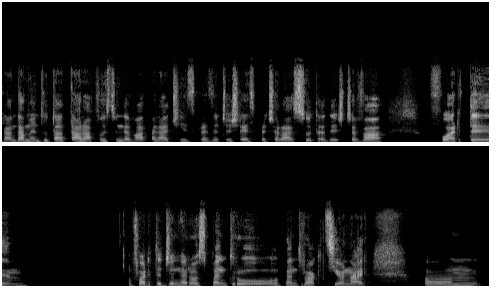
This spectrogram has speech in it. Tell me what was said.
randamentul total a fost undeva pe la 15-16%, deci ceva foarte, foarte generos pentru, pentru acționari. Um,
